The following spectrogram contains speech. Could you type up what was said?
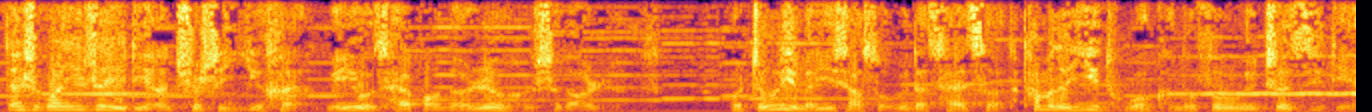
但是关于这一点，确实遗憾，没有采访到任何蛇刀人。我整理了一下所谓的猜测，他们的意图可能分为这几点。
